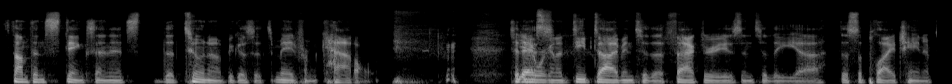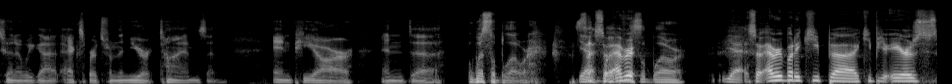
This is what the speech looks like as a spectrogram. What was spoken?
Something stinks, and it's the tuna because it's made from cattle. Today Yes. we're going to deep dive into the factories, into the uh, the supply chain of tuna. We got experts from the New York Times and NPR and uh, a whistleblower. Yeah, so every- whistleblower. Yeah, so everybody keep uh, keep your ears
